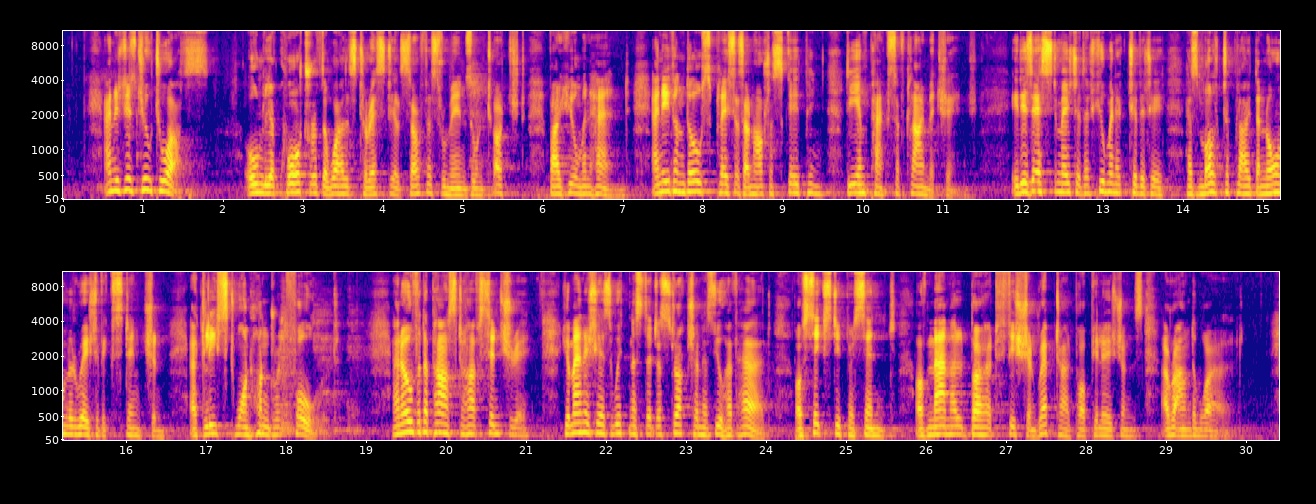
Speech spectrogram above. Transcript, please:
And it is due to us only a quarter of the world's terrestrial surface remains untouched by human hand, and even those places are not escaping the impacts of climate change. It is estimated that human activity has multiplied the normal rate of extinction at least 100 fold. And over the past half century, humanity has witnessed the destruction, as you have heard, of 60% of mammal, bird, fish, and reptile populations around the world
